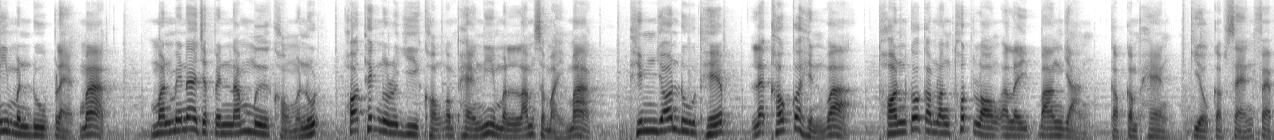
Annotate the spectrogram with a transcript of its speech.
นี่มันดูแปลกมาก มันไม่น่าจะเป็นน้ำมือของมนุษย์ เพราะเทคโนโลยีของกำแพงนี่มันล้ำสมัยมาก ทิมย้อนดูเทป และเขาก็เห็นว่าทอนก็กำลังทดลองอะไรบางอย่างกับกำแพงเกี่ยวกับแสงแฟบ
